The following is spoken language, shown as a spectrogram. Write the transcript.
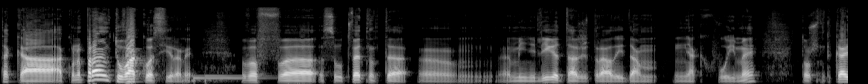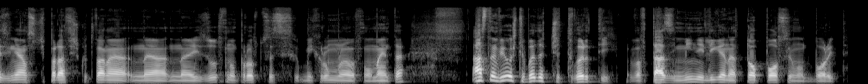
Така, ако направим това класиране в а, съответната а, мини-лига, даже трябва да й дам някакво име, точно така, извинявам се, че правя всичко това на, на, на изуст, но просто се ми хрумна в момента. Аз на Вила ще бъда четвърти в тази мини-лига на топ 8 отборите.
